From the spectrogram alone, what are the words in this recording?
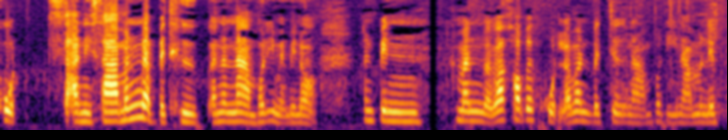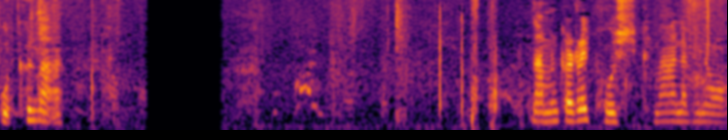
ขุดสระ อันนี้ซามันแบบไปถืออันนั้นน้ำพอดีไหมพี่น้องมันเป็นมันแบบว่าเขาไปขุดแล้วมันไปเจอน้ำพอดีน้ำมันเลยผุดขึ้นมา น้ำมันก็เลยพุชขึ้นมานะพี่น้อง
